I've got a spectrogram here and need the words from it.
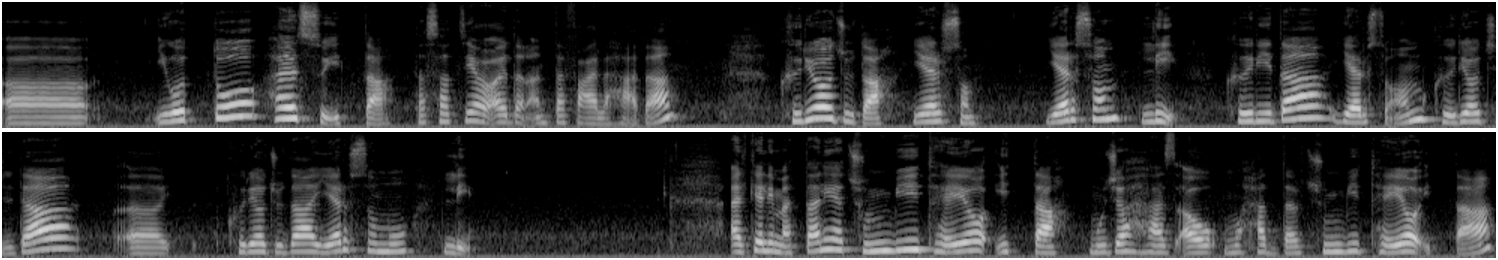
آه 이것도 할 수 있다. تستطيع أيضا أن تفعل هذا. 그려주다 예르솜 예르솜 리 그리다 예르솜 그려주다 어, 그려주다 예르솜우 리 الكلمة التالية 준비되어 있다 مجهز أو محضر 준비되어 있다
